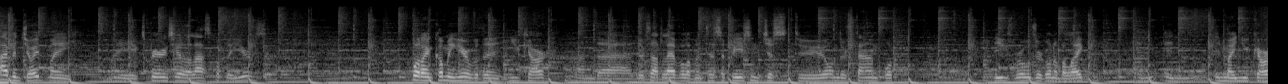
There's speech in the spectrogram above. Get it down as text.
I've enjoyed my, my experience here the last couple of years. But I'm coming here with a new car, and uh, there's that level of anticipation just to understand what these roads are going to be like in, in, in my new car.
